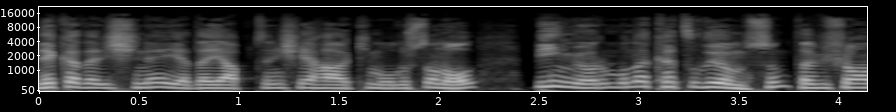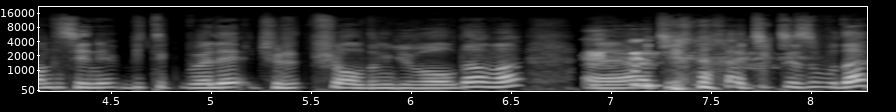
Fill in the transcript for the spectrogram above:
Ne kadar işine ya da yaptığın şeye hakim olursan ol bilmiyorum buna katılıyor musun? Tabii şu anda seni bir tık böyle çürütmüş olduğum gibi oldu ama e, açıkçası bu da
